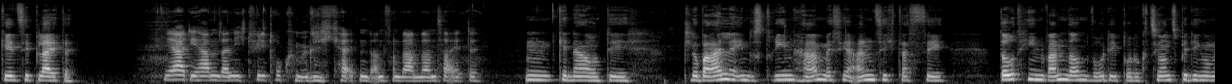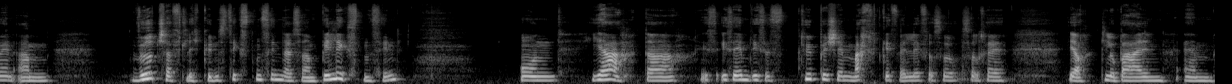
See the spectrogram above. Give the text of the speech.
gehen sie pleite? Ja, die haben da nicht viel Druckmöglichkeiten dann von der anderen Seite. Mm, genau, und die globalen Industrien haben es ja an sich, dass sie dorthin wandern, wo die Produktionsbedingungen am wirtschaftlich günstigsten sind, also am billigsten sind. Und ja, da ist, ist eben dieses typische Machtgefälle für so, solche ja, globalen, ähm,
